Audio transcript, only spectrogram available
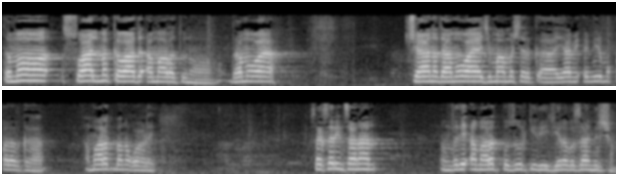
تما سوال مکوا د امارتونو دا مو چانه دا مو وایا چې ما مشر کا یا امیر مقرر کا امارت باندې غواړي اکثر انسانان هم د امارت په زور کې دي جره بزامر شم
